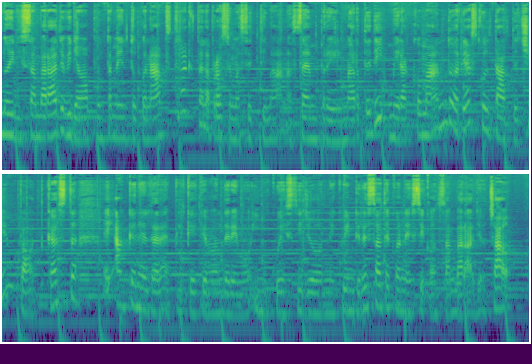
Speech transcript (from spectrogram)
Noi di Samba Radio vi diamo appuntamento con Abstract alla prossima settimana, sempre il martedì. Mi raccomando, riascoltateci in podcast e anche nelle repliche che manderemo in questi giorni. Quindi restate connessi con Samba Radio. Ciao!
